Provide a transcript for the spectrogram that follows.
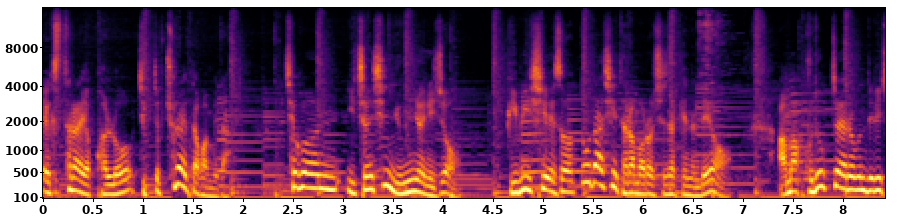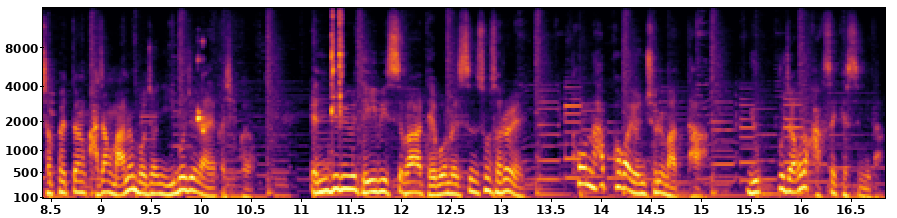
엑스트라 역할로 직접 출연했다고 합니다. 최근 2016년이죠. BBC에서 또다시 드라마로 제작했는데요. 아마 구독자 여러분들이 접했던 가장 많은 버전이 이 버전이 아닐까 싶어요. 앤드류 데이비스가 대본을 쓴 소설을 톤 하퍼가 연출을 맡아 6부작으로 각색했습니다.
